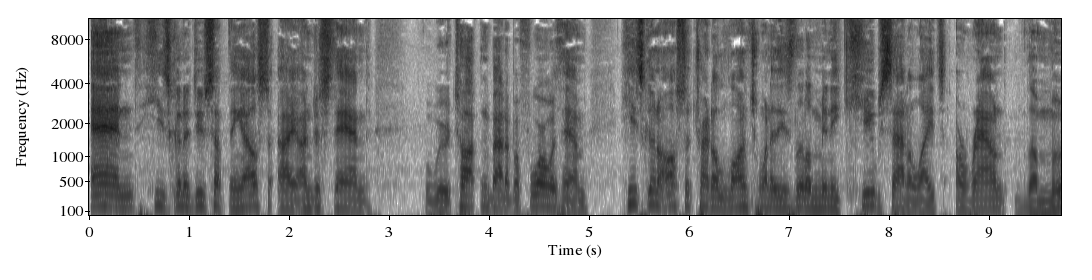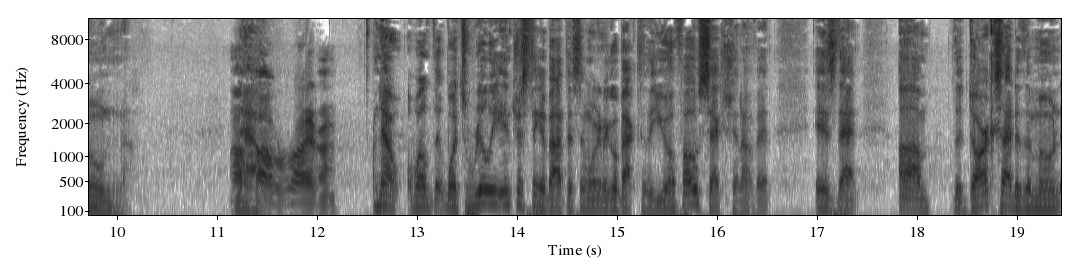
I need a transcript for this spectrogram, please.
And he's going to do something else. I understand. We were talking about it before with him. He's going to also try to launch one of these little mini cube satellites around the moon. Now- oh, right, right. Now, well, th- what's really interesting about this, and we're going to go back to the UFO section of it, is that um, the dark side of the moon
